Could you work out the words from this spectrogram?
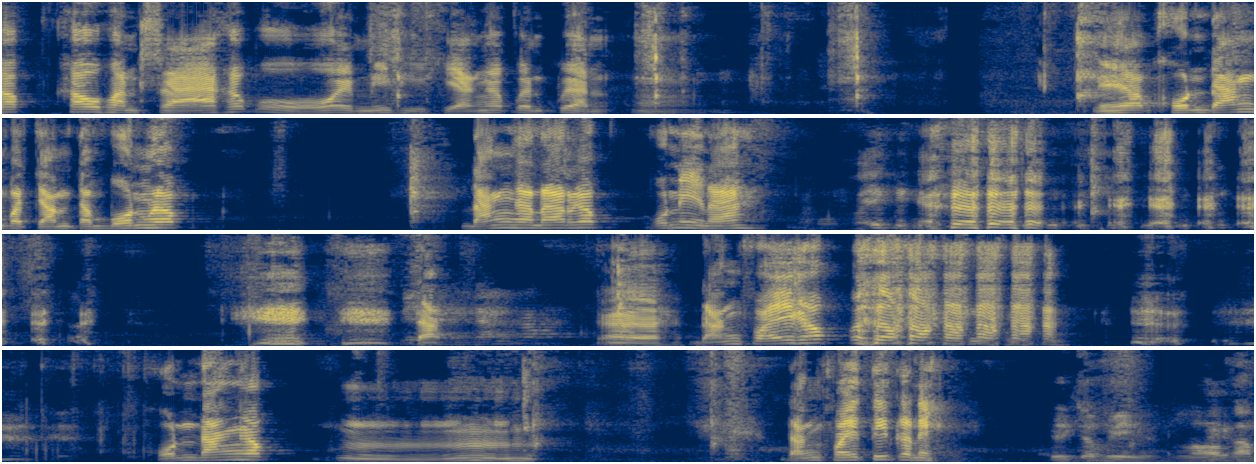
ครับ เข้าพรรษาครับ โอ้ยมีผีเขียงครับเพื่อนๆอืมนี่ครับ คนดังประจำตำบลครับ ดังขนาดครับ คนนี้นะ ดังเออ ดังไฟครับ คนดังครับ อืมดังไฟติดกันนี่พี่กระบี่รอครับ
